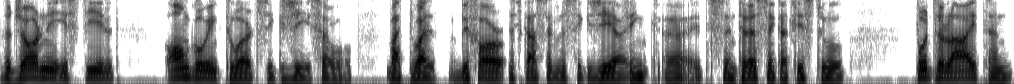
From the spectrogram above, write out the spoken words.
the journey is still ongoing towards 6G. So, but well, before discussing the 6G, I think uh, it's interesting at least to put the light and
